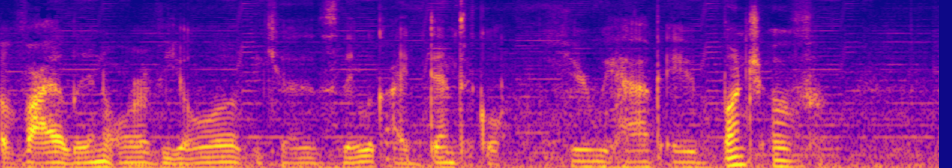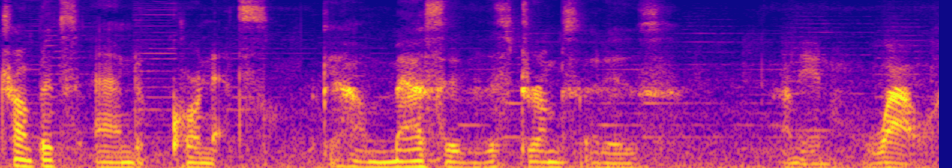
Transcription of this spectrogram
a violin or a viola because they look identical. Here we have a bunch of trumpets and cornets. Look at how massive this drum set is. I mean, wow.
